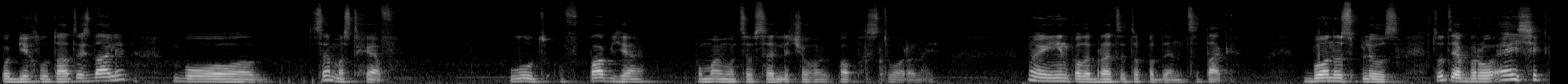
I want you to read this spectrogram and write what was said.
побіг лутатись далі, бо це must have. Лут в PUBG, по-моєму, це все для чого PUBG створений. Ну і інколи брати топ-1, це так. Бонус плюс. Тут я беру Ейсік,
